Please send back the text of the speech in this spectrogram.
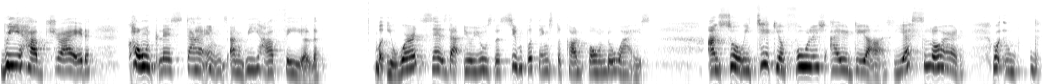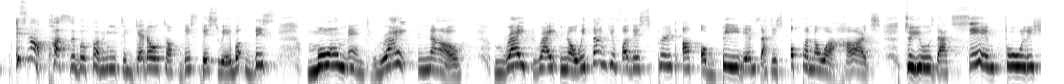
We have tried countless times and we have failed. But your word says that you use the simple things to confound the wise. And so we take your foolish ideas. Yes, Lord. It's not possible for me to get out of this this way, but this moment right now, right, right now, we thank you for the spirit of obedience that is upon our hearts to use that same foolish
